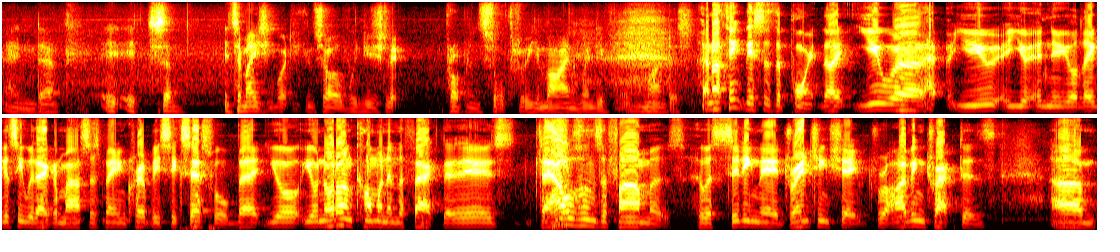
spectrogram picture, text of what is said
And uh, it, it's, um, it's amazing what you can solve when you just let problems sort through your mind when your mind does. And I think this is the point that you, uh, you, you, and your legacy with AgriMaster has been incredibly successful, but you're you're not uncommon in the fact that there's thousands of farmers who are sitting there drenching sheep, driving tractors, um,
